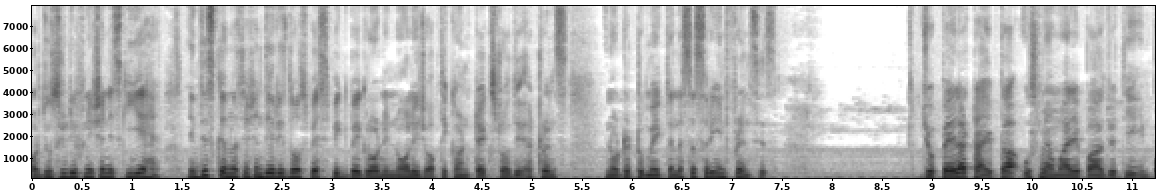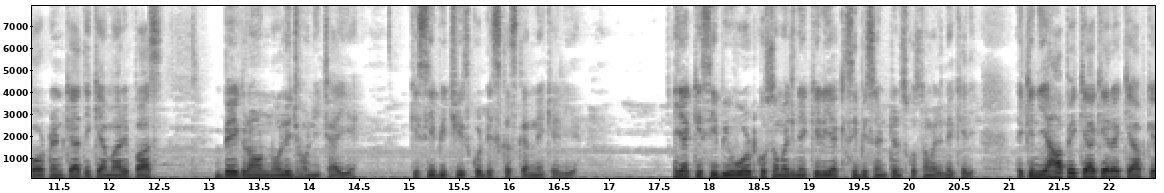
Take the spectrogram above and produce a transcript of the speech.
और दूसरी डिफिनेशन इसकी ये है in this conversation there is no specific background in knowledge of the context of the utterance in order to make the necessary inferences जो पहला टाइप था, उसमें हमारे पास जो थी इंपॉर्टेंट क्या थी कि हमारे पास बैकग्राउंड नॉलेज होनी चाहिए किसी भी चीज़ को डिस्कस करने के लिए। या किसी भी वर्ड को समझने के लिए या किसी भी सेंटेंस को समझने के लिए। लेकिन यहाँ पे क्या कह रहा है कि आपके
